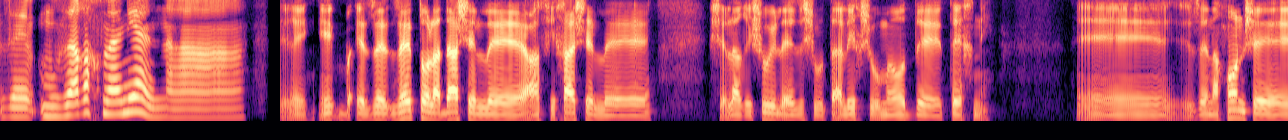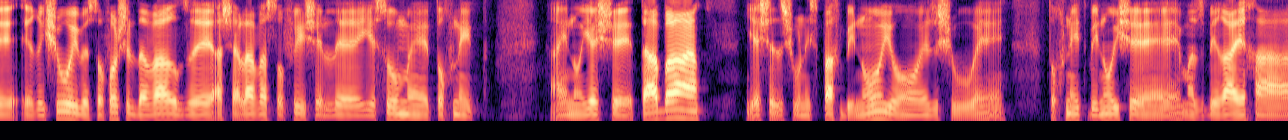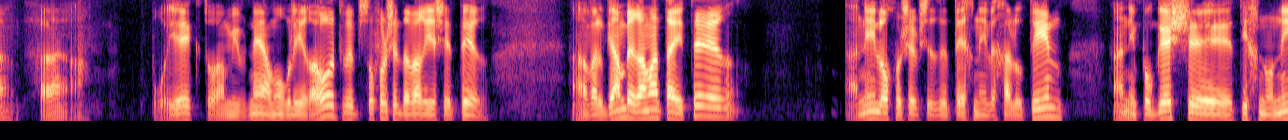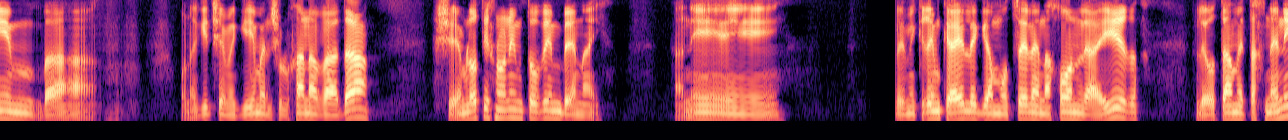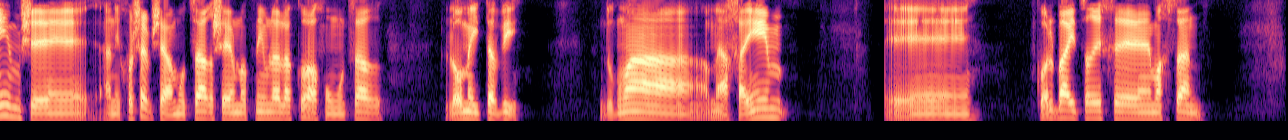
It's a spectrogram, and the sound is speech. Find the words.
זה מוזר אך מעניין. תראי, זה, זה תולדה של אה, ההפיכה של, אה, של הרישוי לאיזשהו תהליך שהוא מאוד אה, טכני. זה נכון שרישוי בסופו של דבר זה השלב הסופי של יישום תוכנית. היינו, יש תב"ע, יש איזשהו נספח בינוי או איזשהו תוכנית בינוי שמסבירה איך הפרויקט או המבנה אמור להיראות, ובסופו של דבר יש היתר. אבל גם ברמת ההיתר, אני לא חושב שזה טכני לחלוטין. אני פוגש אה, תכנונים, ב... בוא נגיד שהם מגיעים אל שולחן הוועדה, שהם לא תכנונים טובים בעיניי. אני במקרים כאלה גם מוצא לנכון להעיר לאותם מתכננים שאני חושב שהמוצר שהם נותנים ללקוח הוא מוצר לא מיטבי. דוגמה מהחיים, אה, כל בית צריך אה, מחסן.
